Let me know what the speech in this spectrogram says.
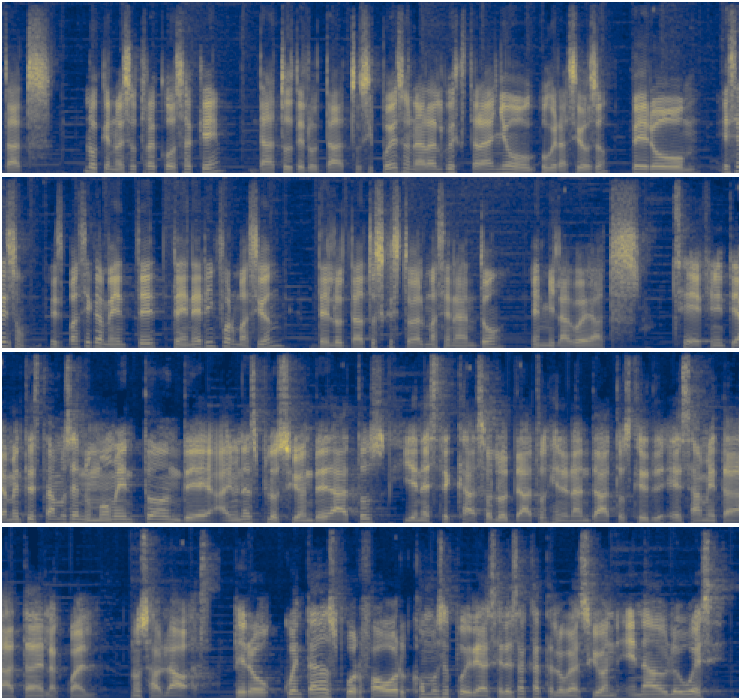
datos lo que no es otra cosa que datos de los datos. Y puede sonar algo extraño o, gracioso, pero es eso, es básicamente tener información de los datos que estoy almacenando en mi lago de datos. Sí, definitivamente estamos en un momento donde hay una explosión de datos y en este caso los datos generan datos, que es esa metadata de la cual nos hablabas. Pero cuéntanos por favor cómo se podría hacer esa catalogación en AWS.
